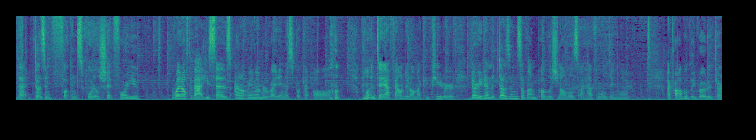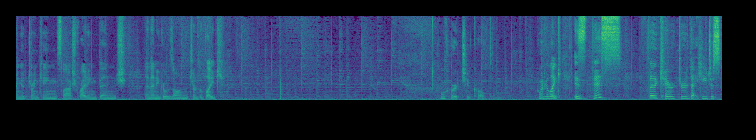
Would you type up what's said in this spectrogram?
that doesn't fucking spoil shit for you. Right off the bat, he says, I don't remember writing this book at all. one day I found it on my computer, buried in the dozens of unpublished novels I have molding there. I probably wrote it during a drinking slash writing binge, and then he goes on in terms of like, who hurt you, Carlton? Who do like, is this the character that he just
